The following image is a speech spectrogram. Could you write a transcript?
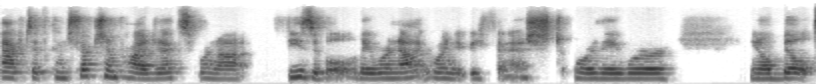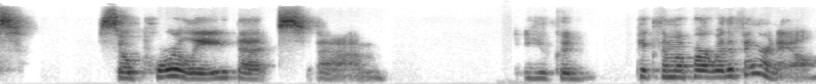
active construction projects were not feasible. They were not going to be finished, or they were, you know, built so poorly that um, you could pick them apart with a fingernail.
